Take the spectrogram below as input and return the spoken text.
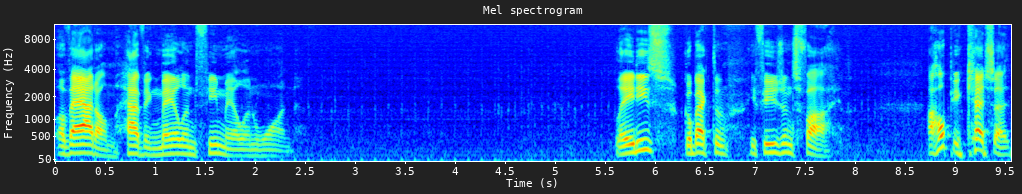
of Adam having male and female in one. Ladies, go back to Ephesians 5. I hope you catch that.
